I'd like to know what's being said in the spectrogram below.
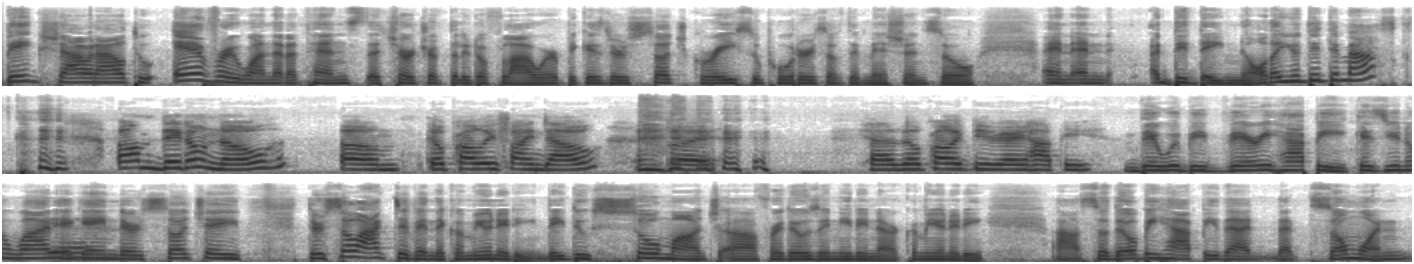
big shout out to everyone that attends the Church of the Little Flower because they're such great supporters of the mission. So, and and uh, did they know that you did the masks? um, they don't know. Um, they'll probably find out, but Yeah, they'll probably be very happy. They would be very happy because you know what? Yeah. Again, they're such a, they're so active in the community. They do so much uh, for those in need in our community. Uh, so they'll be happy that that someone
